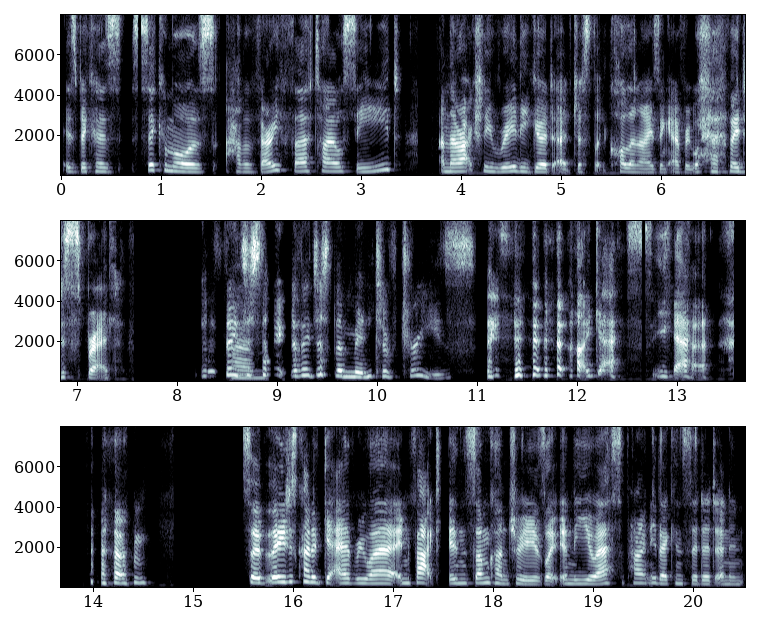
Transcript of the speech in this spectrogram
Is because sycamores have a very fertile seed, and they're actually really good at just like colonizing everywhere. they just spread. They just um, are they just the mint of trees? I guess, yeah. Um, so they just kind of get everywhere. In fact, in some countries, like in the US, apparently they're considered an in-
